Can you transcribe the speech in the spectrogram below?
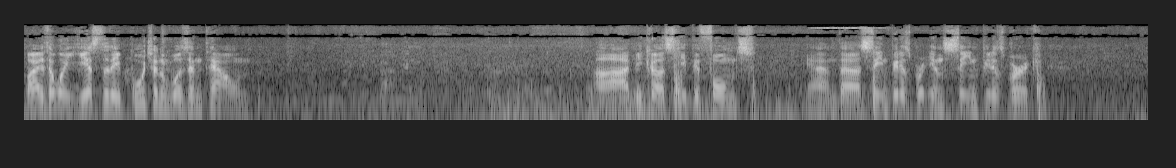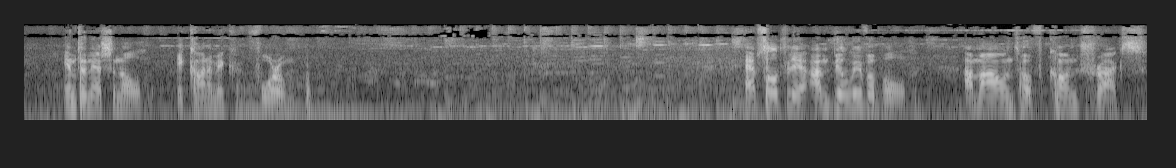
By the way, yesterday Putin was in town Uh, because he performed and uh, St. Petersburg in St. Petersburg International Economic Forum. Absolutely unbelievable amount of contracts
